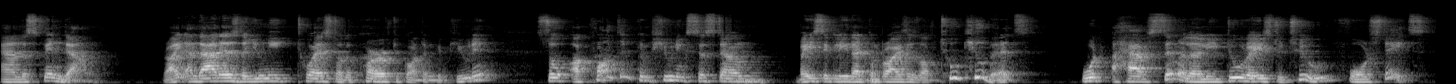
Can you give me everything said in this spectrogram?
and the spin down, right? And that is the unique twist or the curve to quantum computing. So a quantum computing system basically that comprises of two qubits would have similarly 2 raised to 2 four states,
